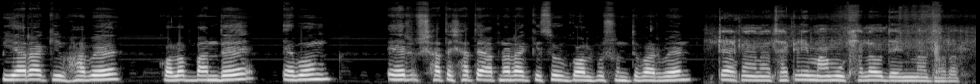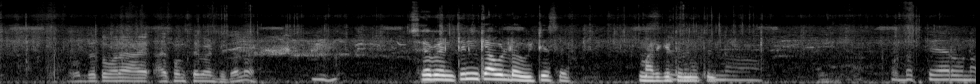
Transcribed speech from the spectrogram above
পিয়ারা কীভাবে কলপ বাঁধে এবং এর সাথে সাথে আপনারা কিছু গল্প শুনতে পারবেন। টাকা না থাকলে মামু খেলাও দেন না ধরা। ওদের তো মানে আইফোন সেভেন্টি তাই না? সেভেন্টিন কেবলটা উঠেছে মার্কেটে নতুন। তেরো না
